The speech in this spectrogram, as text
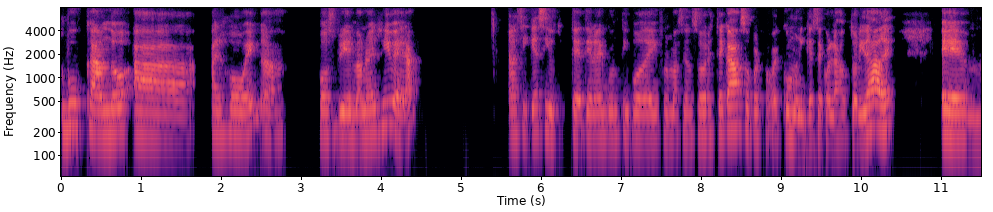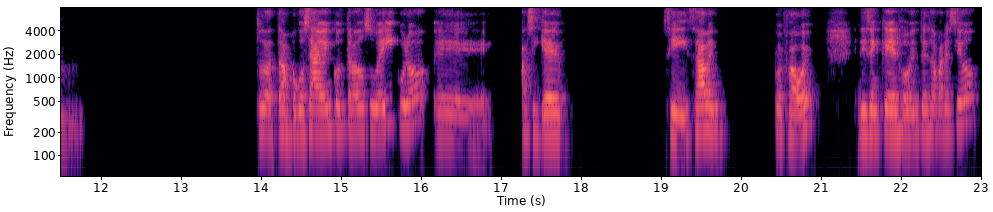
buscando a, al joven, a Josbriel Manuel Rivera. Así que si usted tiene algún tipo de información sobre este caso, por favor comuníquese con las autoridades. Eh, tampoco se ha encontrado su vehículo, eh, así que si saben, por favor, dicen que el joven desapareció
